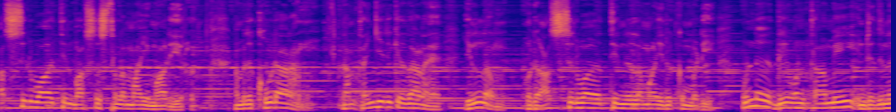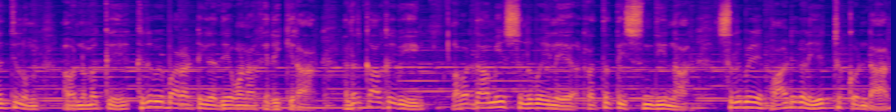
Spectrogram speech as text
ஆசீர்வாதத்தின் வாசஸ்தலமாய் மாறிடும் நமது கூடாரம் நாம் தங்கியிருக்கிறதான இல்லம் ஒரு ஆசீர்வாதத்தின் இல்லமாய் இருக்கும்படி உன்ன தேவன் தாமே இன்று தினத்திலும் அவர் நமக்கு கிருபை பாராட்டுகிற தேவனாக இருக்கிறார். அதற்காகவே அவர் தாமே சிலுவையிலே ரத்தத்தை சிந்தினார். சிலுவையிலே பாடுகளை ஏற்றுக்கொண்டார்.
